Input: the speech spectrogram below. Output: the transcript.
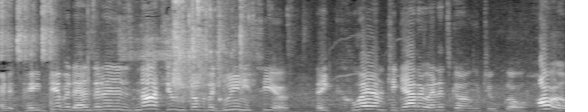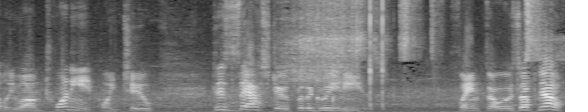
and it paid dividends, and it is not doing so for the Greenies here. They crammed together, and it's going to go horribly wrong. 28.2. Disaster for the Greenies. Flamethrowers up now.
